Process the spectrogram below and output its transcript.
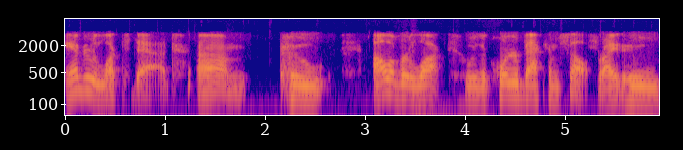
Andrew Luck's dad, um, who Oliver Luck, who was a quarterback himself, right? Who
